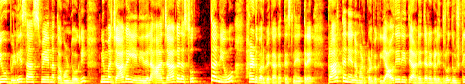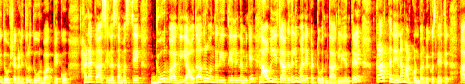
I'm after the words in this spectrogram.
ನೀವು ಬಿಳಿ ಸಾಸಿವೆಯನ್ನು ತಗೊಂಡೋಗಿ ನಿಮ್ಮ ಜಾಗ ಏನಿದೆಯಲ್ಲ ಆ ಜಾಗದ ಸುತ್ತ ನೀವು ಹರಡು ಬರಬೇಕಾಗತ್ತೆ ಸ್ನೇಹಿತರೆ. ಪ್ರಾರ್ಥನೆಯನ್ನು ಮಾಡ್ಕೊಳ್ಬೇಕು. ಯಾವುದೇ ರೀತಿ ಅಡೆತಡೆಗಳಿದ್ದರೂ ದೃಷ್ಟಿ ದೋಷಗಳಿದ್ದರೂ ದೂರವಾಗಬೇಕು. ಹಣಕಾಸಿನ ಸಮಸ್ಯೆ ದೂರವಾಗಿ ಯಾವುದಾದ್ರೂ ಒಂದು ರೀತಿಯಲ್ಲಿ ನಮಗೆ ನಾವು ಈ ಜಾಗದಲ್ಲಿ ಮನೆ ಕಟ್ಟುವಂತಾಗಲಿ ಅಂತೇಳಿ ಪ್ರಾರ್ಥನೆಯನ್ನು ಮಾಡ್ಕೊಂಡು ಬರಬೇಕು ಸ್ನೇಹಿತರೆ. ಆ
